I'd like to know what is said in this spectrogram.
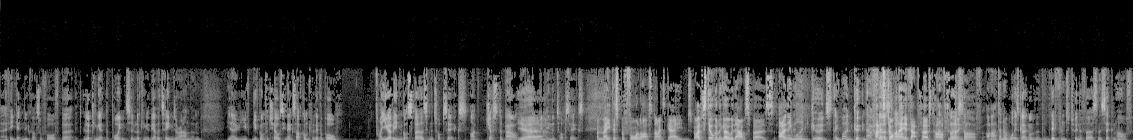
uh, if he can get Newcastle fourth. But looking at the points and looking at the other teams around them, you know, you've, you've gone for Chelsea next. I've gone for Liverpool. You haven't even got Spurs in the top six. I've just about Yeah. in, the top six. I made this before last night's games, but I'm still going to go without Spurs. I mean, they weren't good. They weren't good. That Palace dominated half, that first half. That didn't first they? half. I I don't know what is going on with them. The difference between the first and the second half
